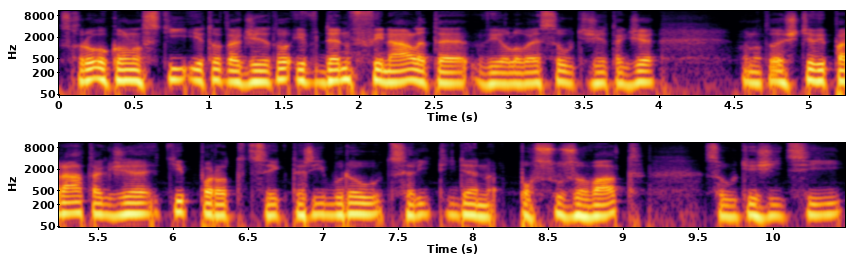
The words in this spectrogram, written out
S chodou okolností je to tak, že je to i v den finále té violové soutěže, takže ono to ještě vypadá tak, že ti porotci, kteří budou celý týden posuzovat soutěžící,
